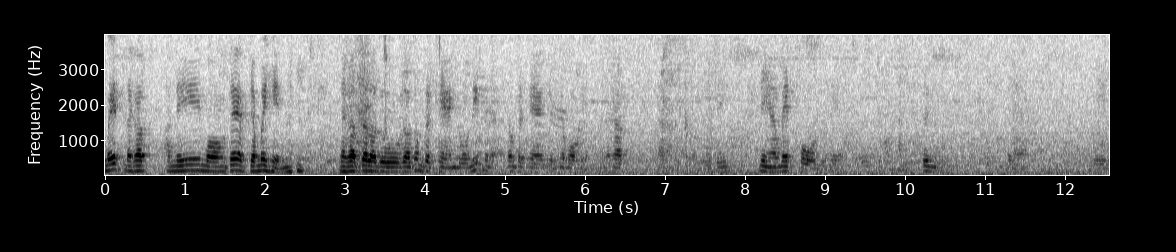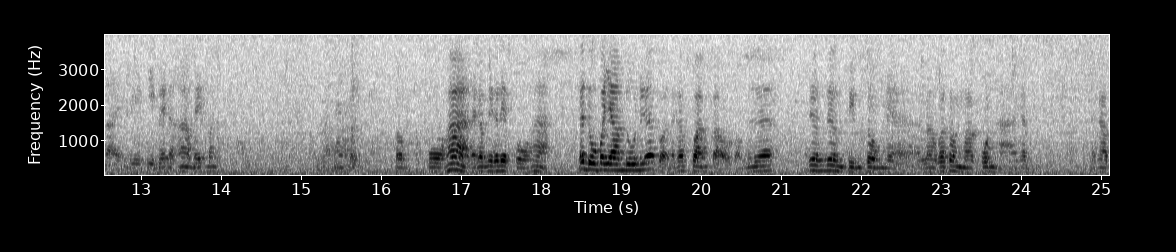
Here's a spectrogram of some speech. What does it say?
เม็ดนะครับ อันนี้มองแทบจะไม่เห็นนะครับถ้าเราดูเราต้องตะแคงดูนิดนึงอะต้องตะแคงถึงจะมองเห็นนะครับดูสิ นี่ครับเม็ดโพอยู่นี่ซึ่งเนี่ยมีหลายมีกี่เม็ดอะห้าเม็ดมั้งตองโพห้านะครับนี่ก็เรียกโพห้าถ้าดูพยายามดูเนื้อก่อนนะครับ ความเก่าของเนื้อเรื่องเรื่องพิมพ์ทรงเนี่ย เราก็ต้องมาค้นหากันนะครับ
